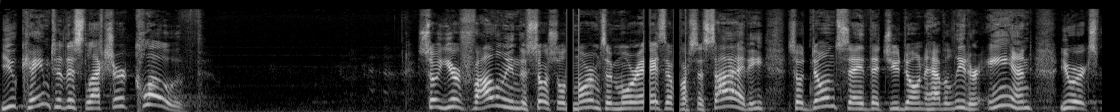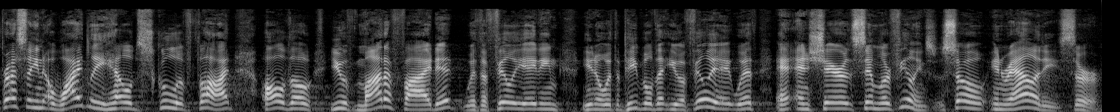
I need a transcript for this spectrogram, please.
you came to this lecture clothed. So you're following the social norms and mores of our society. So don't say that you don't have a leader. And you are expressing a widely held school of thought, although you've modified it with affiliating, you know, with the people that you affiliate with and, and share similar feelings. So in reality, sir,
